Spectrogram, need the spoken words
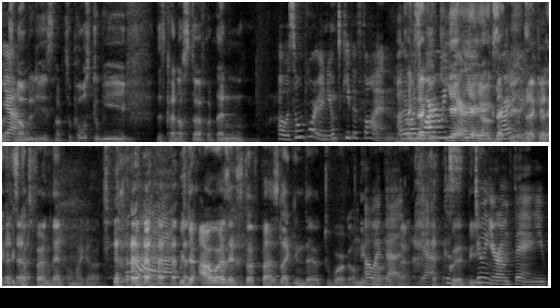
which Yeah. normally is not supposed to be this kind of stuff, but then Oh, it's so important. You have to keep it fun. Yeah. Otherwise, exactly. why are we yeah, here? yeah, yeah, exactly, Right? exactly. Like if it's not fun, then oh my god, Yeah. with the hours and stuff passed like in the to work on it. Oh, I no, bet. like, Yeah, could because it be? doing your own thing, you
